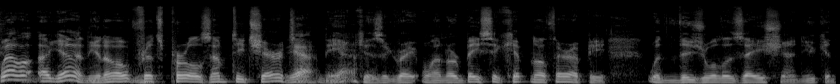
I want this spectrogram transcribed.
Well, again, you know, Fritz Perls' empty chair technique yeah, yeah. is a great one, or basic hypnotherapy with visualization. You can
